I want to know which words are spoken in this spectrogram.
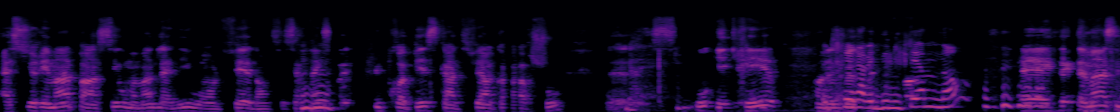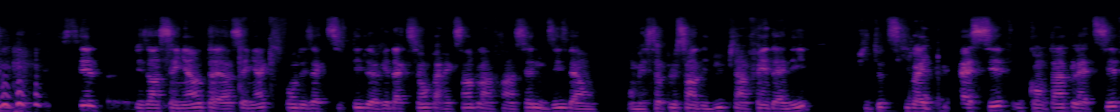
assurément penser au moment de l'année où on le fait. Donc, c'est certain que ça mhm. va être plus propice quand il fait encore chaud. Euh, écrire. Écrire avec des mitaines, non? Ben, exactement. C'est difficile. Les enseignantes, euh, enseignants qui font des activités de rédaction, par exemple, en français, nous disent ben, on, met ça plus en début puis en fin d'année. Puis tout ce qui va être plus passif ou contemplatif,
